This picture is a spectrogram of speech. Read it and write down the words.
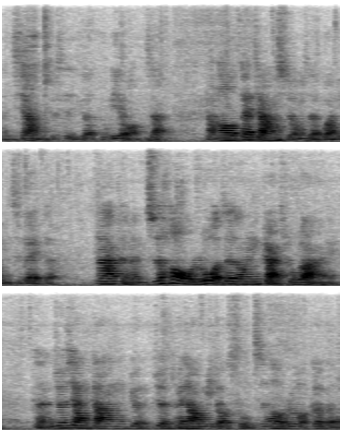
很像就是一个独立的网站。然后再加上使用者管理之类的，那可能之后如果这东西改出来，可能就像刚就就推到 Middle Two 之后，如果各个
